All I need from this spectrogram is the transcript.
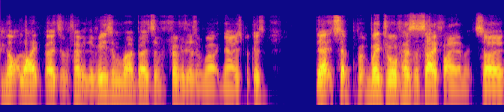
not like Birds of a Feather. The reason why Birds of a Feather doesn't work now is because that's a, Red Dwarf has a sci-fi element, so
